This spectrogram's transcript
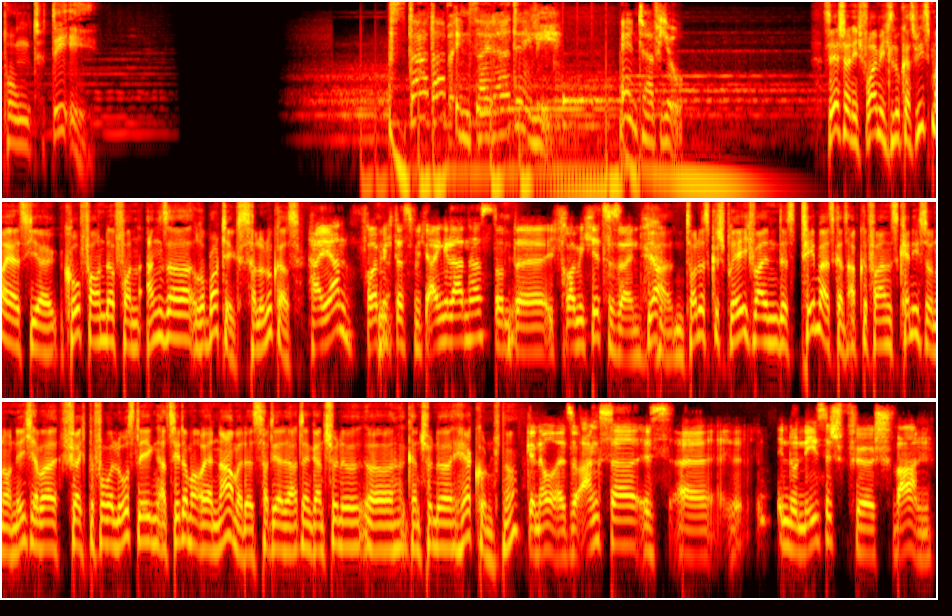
www.startup.de. Startup Insider Daily. Interview. Sehr schön, ich freue mich. Lukas Wiesmeier ist hier, Co-Founder von Angsa Robotics. Hallo Lukas. Hi Jan, freue mich, dass du mich eingeladen hast und äh, ich freue mich hier zu sein. Ja, ein tolles Gespräch, weil das Thema ist ganz abgefahren, das kenne ich so noch nicht, aber vielleicht bevor wir loslegen, erzählt doch mal euer Name. Das hat ja hat eine ganz schöne, äh, ganz schöne Herkunft, ne? Genau, also Angsa ist äh, indonesisch für Schwan.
